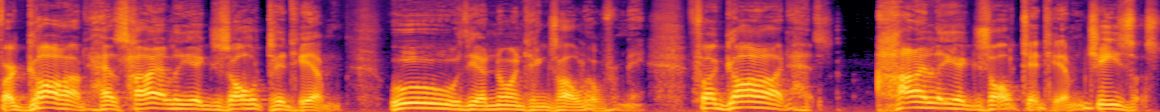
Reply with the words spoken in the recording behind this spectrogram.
for God has highly exalted him. Ooh, the anointing's all over me. For God has highly exalted him, Jesus,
